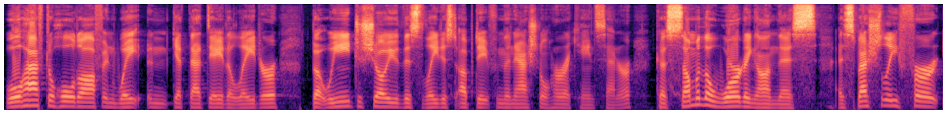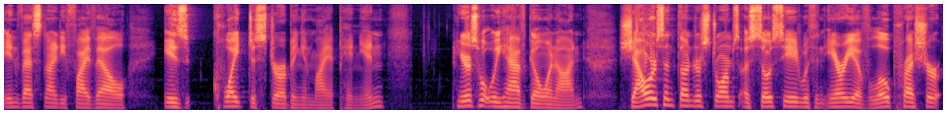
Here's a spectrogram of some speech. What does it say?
We'll have to hold off and wait and get that data later, but we need to show you this latest update from the National Hurricane Center because some of the wording on this, especially for Invest 95L, is quite disturbing in my opinion. Here's what we have going on. Showers and thunderstorms associated with an area of low pressure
